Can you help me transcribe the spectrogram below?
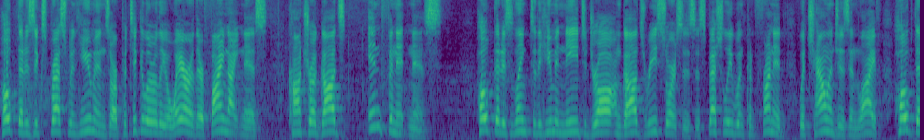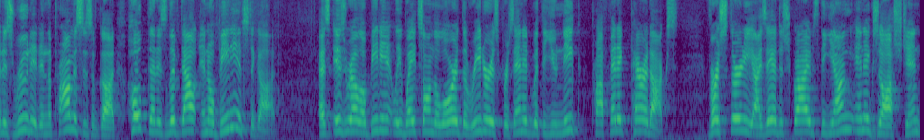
Hope that is expressed when humans are particularly aware of their finiteness contra God's infiniteness. Hope that is linked to the human need to draw on God's resources, especially when confronted with challenges in life. Hope that is rooted in the promises of God. Hope that is lived out in obedience to God. As Israel obediently waits on the Lord, the reader is presented with the unique prophetic paradox. Verse 30, Isaiah describes the young in exhaustion,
